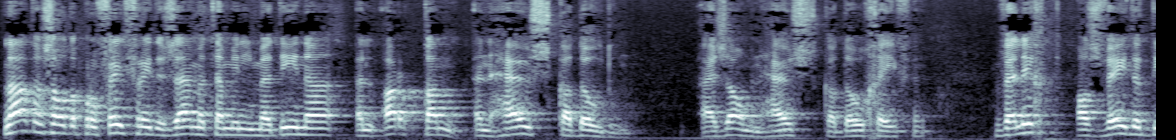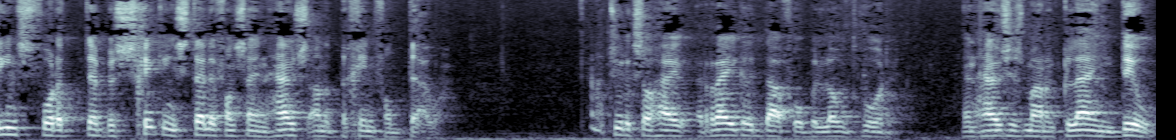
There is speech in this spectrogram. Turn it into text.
Later zal de profeet vrede zijn met hem in Medina al-Arqam een huis cadeau doen. Hij zal hem een huis cadeau geven. Wellicht als wederdienst voor het ter beschikking stellen van zijn huis aan het begin van Douwen. En natuurlijk zal hij rijkelijk daarvoor beloond worden. Een huis is maar een klein deel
